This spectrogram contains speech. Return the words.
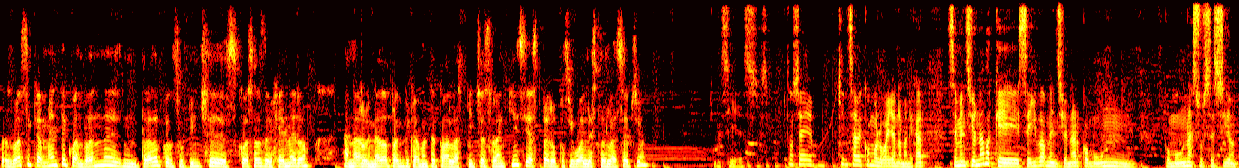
Pues básicamente cuando han entrado con sus pinches cosas de género, han arruinado prácticamente todas las pinches franquicias, pero pues igual esta es la excepción. Así es. No sé, quién sabe cómo lo vayan a manejar. Se mencionaba que se iba a mencionar como un como una sucesión,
